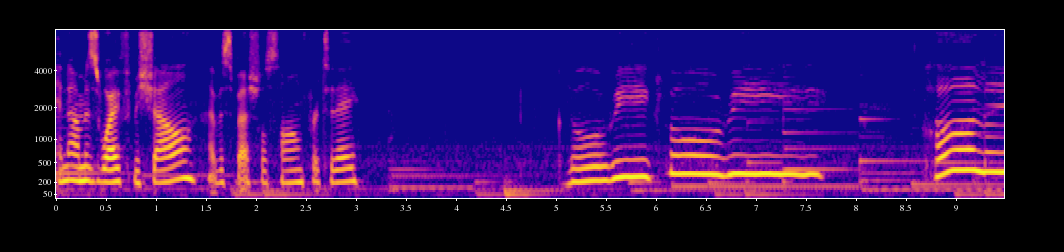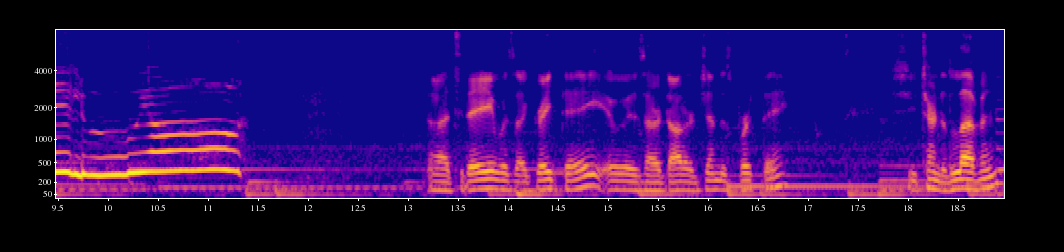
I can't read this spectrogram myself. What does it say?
And I'm his wife, Michelle. I have a special song for today. Glory, glory. Uh, today was a great day. It was our daughter Jenda's birthday. She turned 11.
